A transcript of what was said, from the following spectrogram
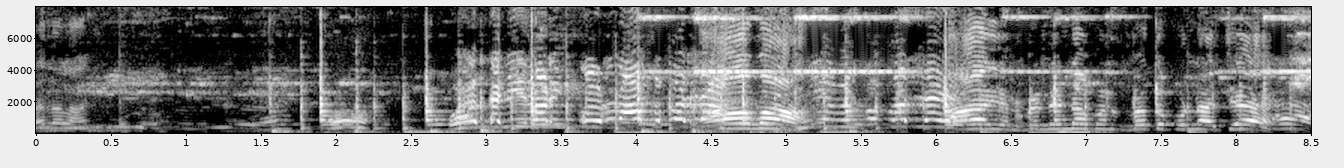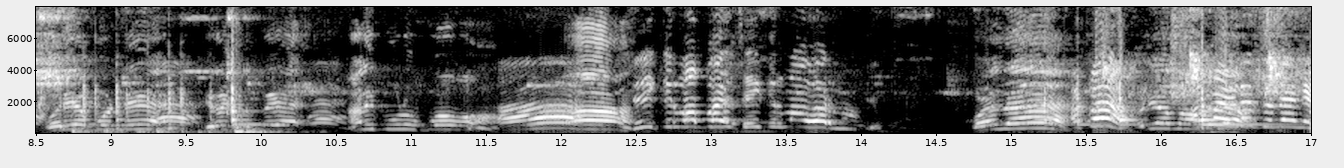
அதனால அனுப்பி. குழந்தை போகணும்னு ஆசைப்படுறேன் ஆமா. என் பெண்ணு என்ன பண்ணுது? பெத்த பொண்ணாச்சே? ஒரே பொண்ணு. இருக்குது அனுப்பி விடு போவோம். சீக்கிரமா போய் சீக்கிரமா வரணும். குழந்தை! அப்பா அம்மா அப்படியா? என்ன சொன்னாங்க?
